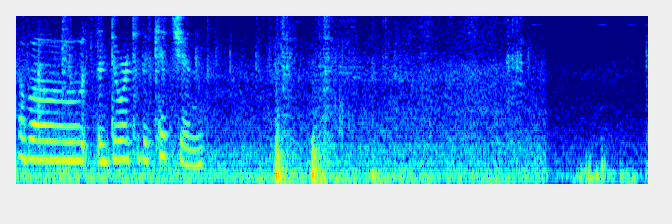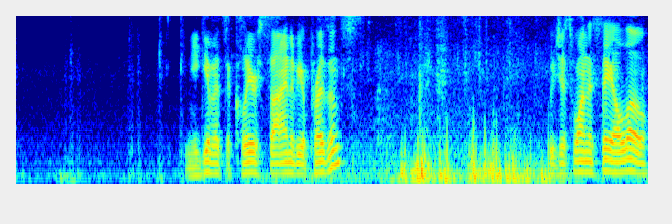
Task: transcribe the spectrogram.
How about the door to the kitchen? Can you give us a clear sign of your presence? We just want to say hello.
